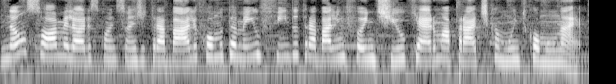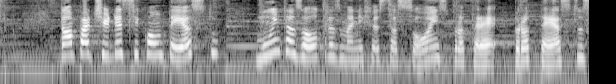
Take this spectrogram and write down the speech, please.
não só melhores condições de trabalho, como também o fim do trabalho infantil, que era uma prática muito comum na época. Então, a partir desse contexto, muitas outras manifestações, protestos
